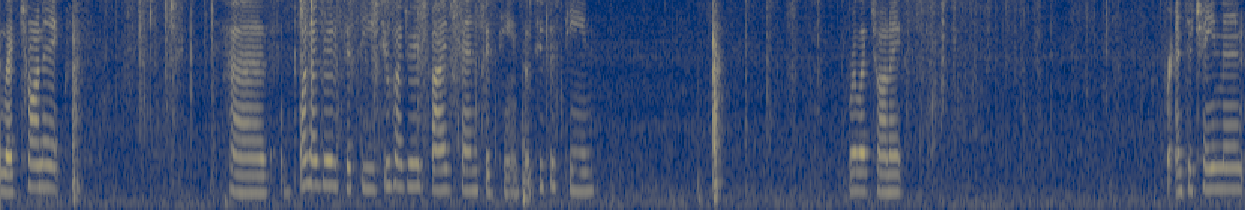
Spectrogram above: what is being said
Electronics has 150 200 5 10 15 so 215 for electronics. For entertainment.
